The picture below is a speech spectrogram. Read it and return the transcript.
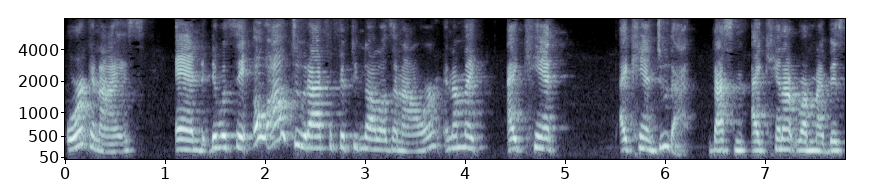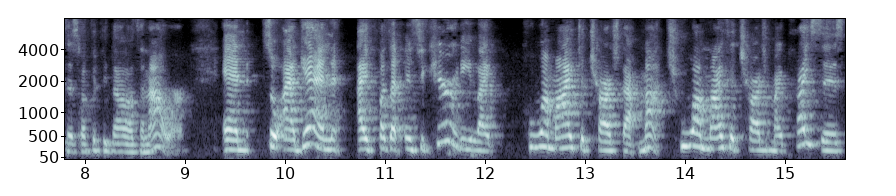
organize and they would say, "Oh, I'll do that for fifteen dollars an hour," and I'm like, "I can't, I can't do that. That's I cannot run my business for fifteen dollars an hour." And so again, I felt that insecurity, like, who am I to charge that much? Who am I to charge my prices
